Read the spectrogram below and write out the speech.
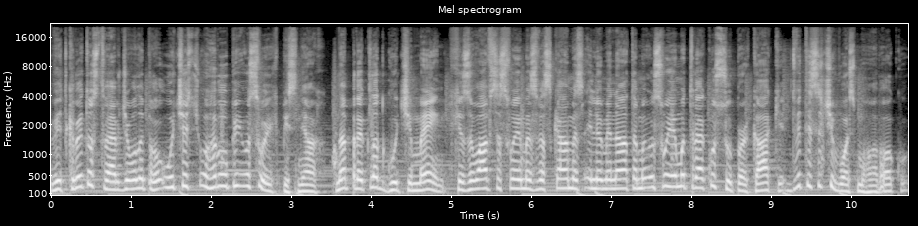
відкрито стверджували про участь у групі у своїх піснях. Наприклад, Gucci Mane хизувався своїми зв'язками з ілюмінатами у своєму треку Super Kaki 2008 року.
